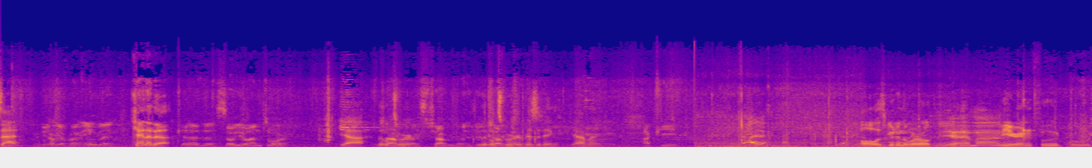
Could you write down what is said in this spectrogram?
that? you're from England, Canada. Canada, so you're on tour. Yeah, little tour. travelers, Travelers, Little tour visiting. Yeah, man. Aki. All is good in the world. Yeah, man. Beer and food. Food.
